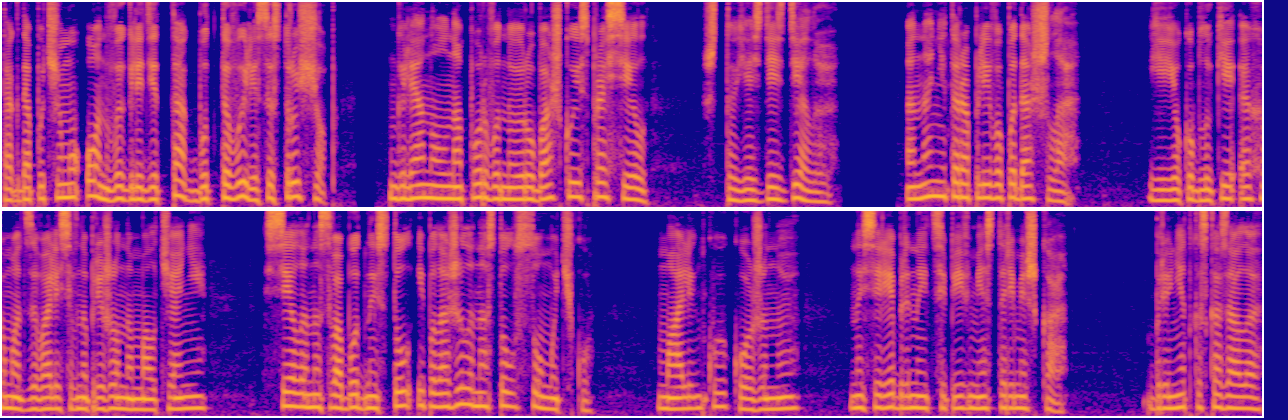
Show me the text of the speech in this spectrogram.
Тогда почему он выглядит так, будто вылез из трущоб? Глянул на порванную рубашку и спросил, что я здесь делаю. Она неторопливо подошла. Ее каблуки эхом отзывались в напряженном молчании, села на свободный стул и положила на стол сумочку, маленькую, кожаную, на серебряной цепи вместо ремешка. Брюнетка сказала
